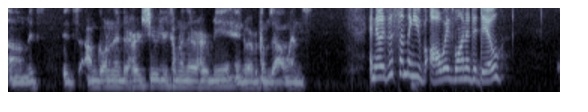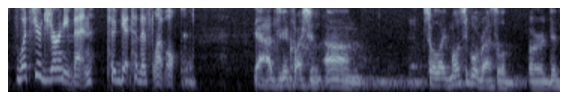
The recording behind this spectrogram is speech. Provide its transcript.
Um, it's it's I'm going in there to hurt you. You're coming in there to hurt me, and whoever comes out wins. And now, is this something you've always wanted to do? What's your journey been to get to this level? Yeah, that's a good question. Um, so, like most people wrestled or did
